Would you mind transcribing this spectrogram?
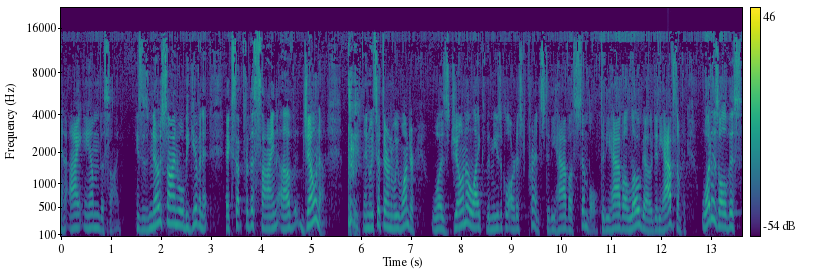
and I am the sign. He says, No sign will be given it except for the sign of Jonah. and we sit there and we wonder, was Jonah like the musical artist Prince? Did he have a symbol? Did he have a logo? Did he have something? What is all this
